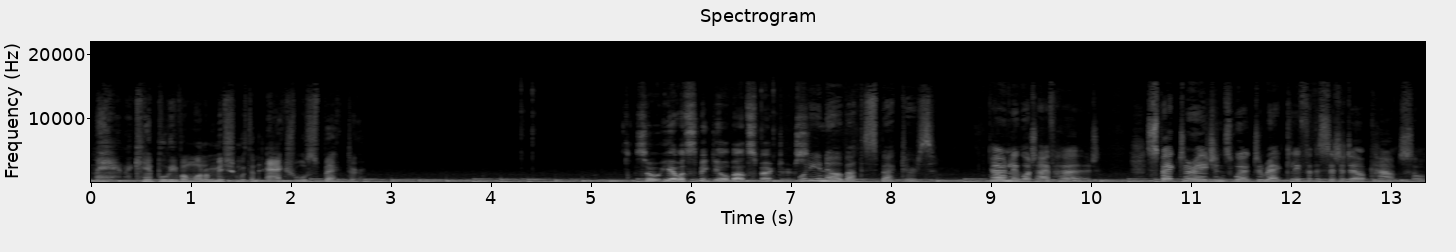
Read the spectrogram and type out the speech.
Man, I can't believe I'm on a mission with an actual Spectre. So, yeah, what's the big deal about Spectres? What do you know about the Spectres? Only what I've heard. Spectre agents work directly for the Citadel Council.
